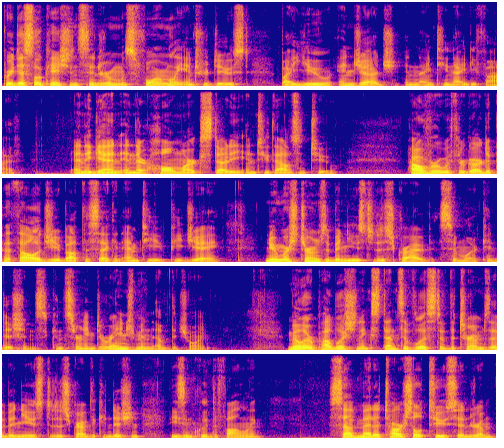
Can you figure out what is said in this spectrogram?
Predislocation syndrome was formally introduced by Yu and Judge in 1995 and again in their hallmark study in 2002. However, with regard to pathology about the second MTPJ, numerous terms have been used to describe similar conditions concerning derangement of the joint. Miller published an extensive list of the terms that have been used to describe the condition. These include the following submetatarsal 2 syndrome,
